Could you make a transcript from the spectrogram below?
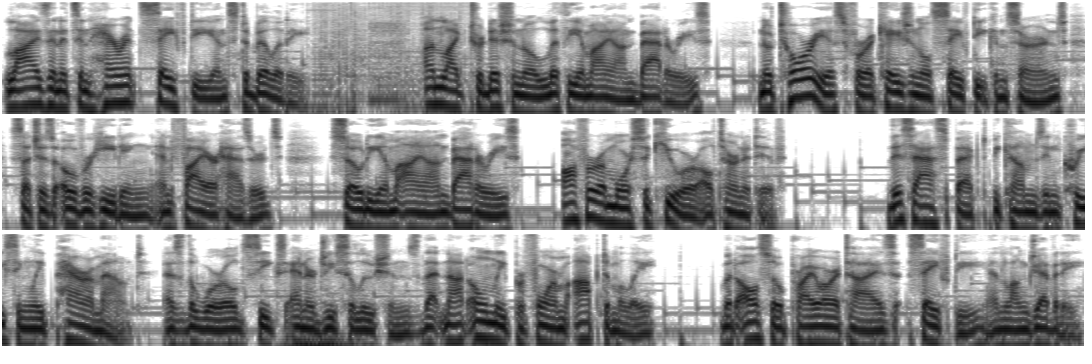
lies in its inherent safety and stability. Unlike traditional lithium-ion batteries, notorious for occasional safety concerns such as overheating and fire hazards, sodium-ion batteries offer a more secure alternative. This aspect becomes increasingly paramount as the world seeks energy solutions that not only perform optimally, but also prioritize safety and longevity.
